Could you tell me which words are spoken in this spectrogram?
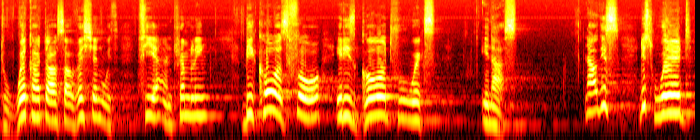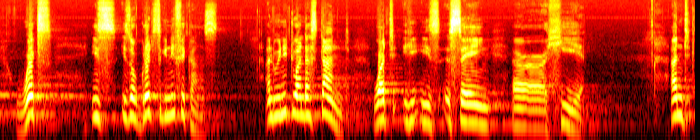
to work out our salvation with fear and trembling, because for it is God who works in us. Now, this, this word works is, is of great significance, and we need to understand what he is saying uh, here. And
